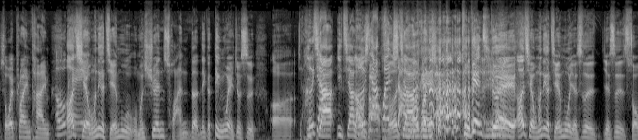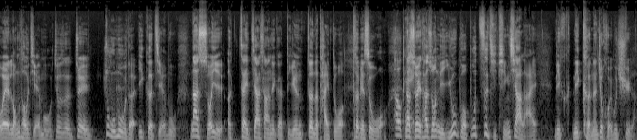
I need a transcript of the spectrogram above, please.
所谓 prime time，、而且我们那个节目，我们宣传的那个定位就是呃，合家一家老少，合家观赏合家观赏。普遍级。对，而且我们那个节目也是也是所谓龙头节目，就是最注目的一个节目。那所以呃，再加上那个敌人真的太多，特别是我。那所以他说，你如果不自己停下来，你你可能就回不去了。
